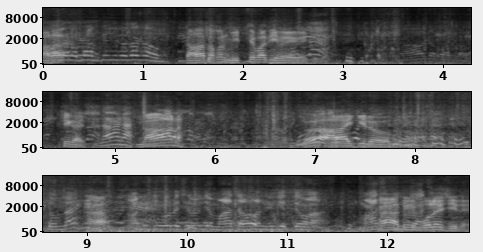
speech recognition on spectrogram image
দাদা দাদা তখন মিথ্যেবাদী হয়ে গেছিল। ঠিক আছে। না না। আড়াই কিলো হ্যাঁ? আমি কি বলেছিলাম যে মাছ আমার নিজের দেওয়া? হ্যাঁ তুমি বলেছিলে।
